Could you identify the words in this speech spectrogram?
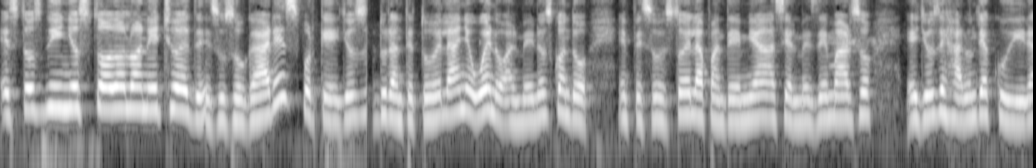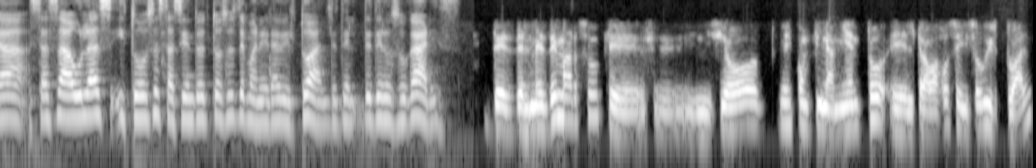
Estos niños todo lo han hecho desde sus hogares porque ellos durante todo el año, bueno, al menos cuando empezó esto de la pandemia hacia el mes de marzo, ellos dejaron de acudir a estas aulas y todo se está haciendo entonces de manera virtual, desde, desde los hogares. Desde el mes de marzo que se inició el confinamiento, el trabajo se hizo virtual.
